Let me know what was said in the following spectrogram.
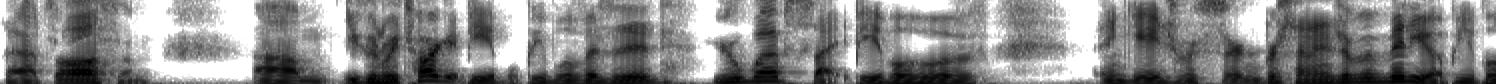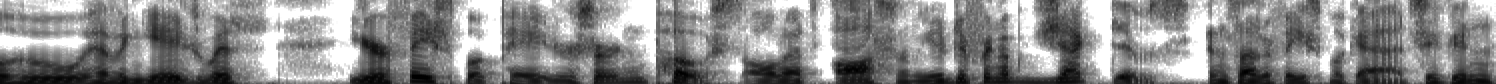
That's awesome. Um, you can retarget people. People who visited your website. People who have engaged with a certain percentage of a video, people who have engaged with your Facebook page or certain posts. All that's awesome. You have different objectives inside of Facebook ads. You can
